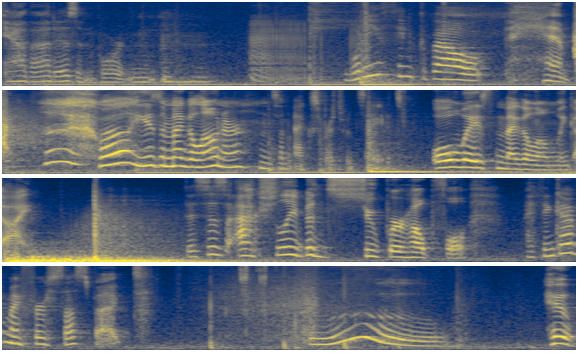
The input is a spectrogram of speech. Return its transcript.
Yeah, that is important. Mm-hmm. What do you think about him? Well, he's a megaloner, and some experts would say it's always the megalonely guy. This has actually been super helpful. I think I have my first suspect. Ooh. Who?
